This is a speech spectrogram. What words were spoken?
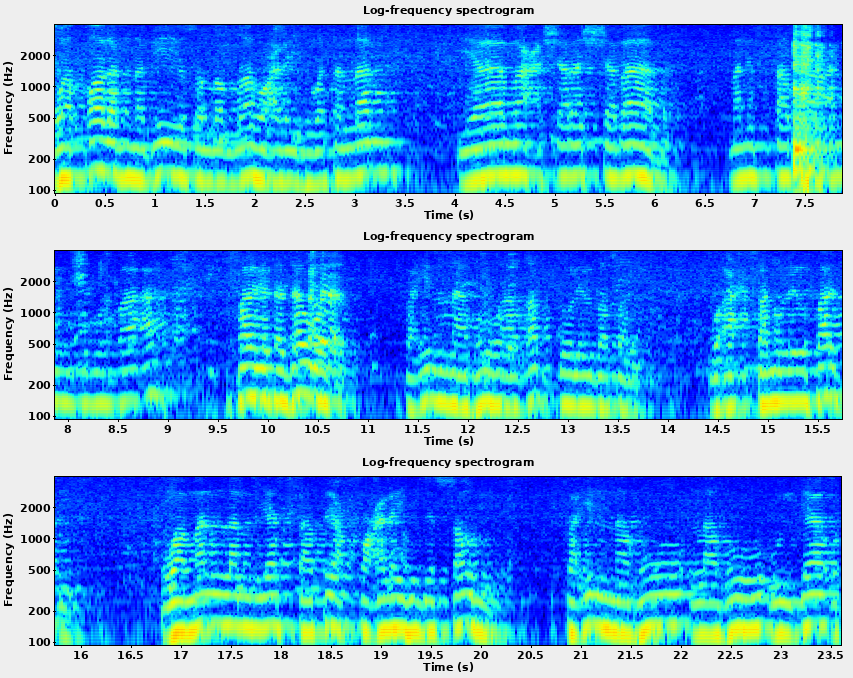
وقال النبي صلى الله عليه وسلم يا معشر الشباب من استطاع منكم الباءة فليتزوج فإنه أغض للبصر وأحسن للفرج ومن لم يستطع فعليه بالصوم فإنه له وجاء.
